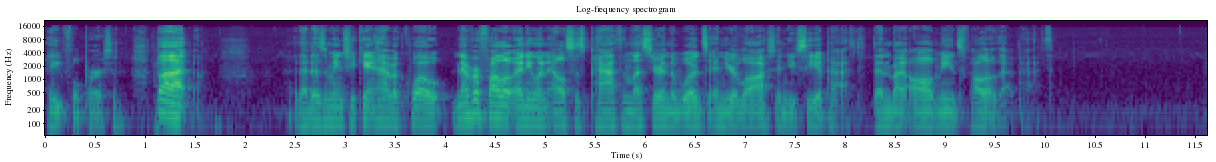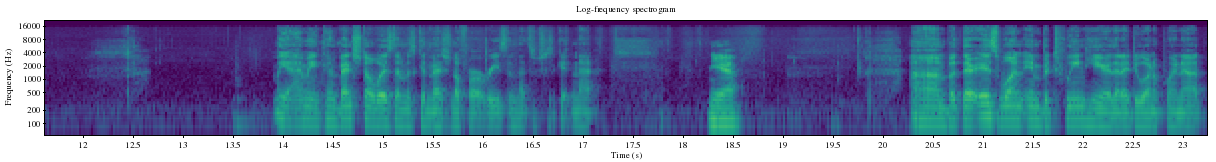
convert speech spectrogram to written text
hateful person. But that doesn't mean she can't have a quote. Never follow anyone else's path unless you're in the woods and you're lost and you see a path. Then by all means follow that path. Yeah, I mean, conventional wisdom is conventional for a reason. That's what she's getting at. Yeah. Um, but there is one in between here that I do want to point out.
